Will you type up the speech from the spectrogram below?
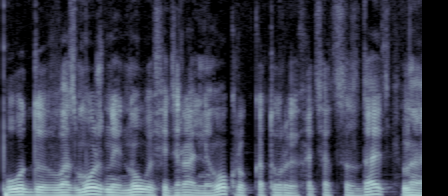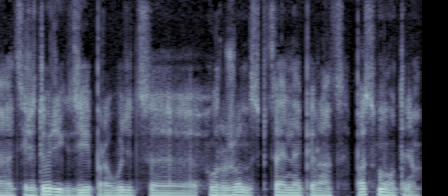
под возможный новый федеральный округ, который хотят создать на территории, где проводится вооруженная специальная операция. Посмотрим.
